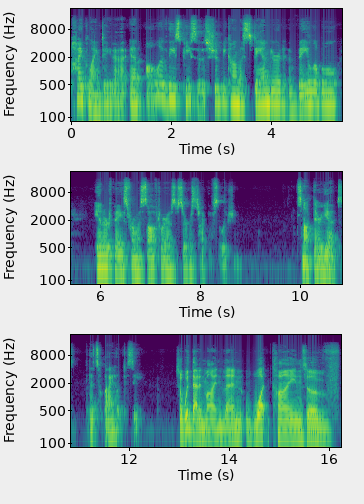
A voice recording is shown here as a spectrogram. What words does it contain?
pipeline data. And all of these pieces should become a standard available interface from a software as a service type of solution. It's not there yet, but that's what I hope to see. So, with that in mind, then, what kinds of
